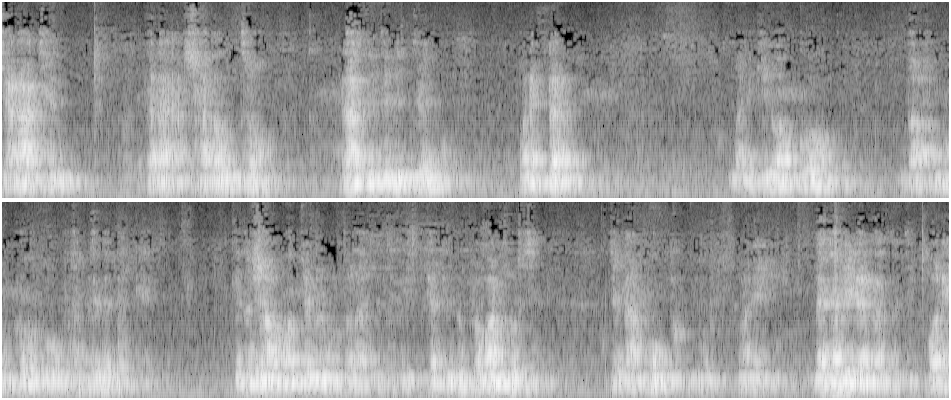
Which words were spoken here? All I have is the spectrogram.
যারা আছেন, তারা সাধারণত রাজনীতিবিদদের অনেকটা মানে কি অজ্ঞ বা মূর্খ ভাবতে থাকে কিন্তু সামঞ্জনের মতো রাজনীতিবিদটা কিন্তু প্রমাণ করছে যে মুখ মানে মেধাবীরা রাজনীতি করে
